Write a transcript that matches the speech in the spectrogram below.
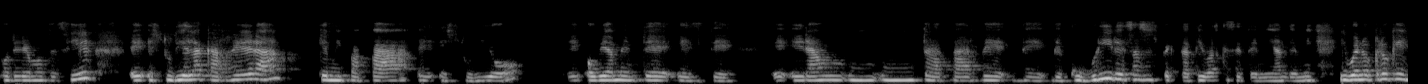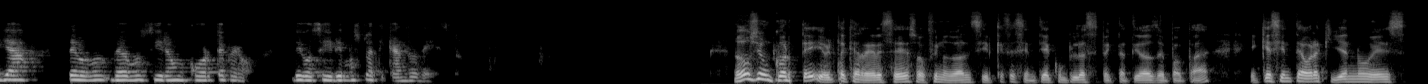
podríamos decir. estudié la carrera que mi papá estudió. obviamente, este, e, era un, tratar de, cubrir esas expectativas que se tenían de mí. Y bueno, creo que ya debemos, ir a un corte, pero digo, seguiremos platicando de esto. Nos vamos a un corte y ahorita que regrese, Sofi nos va a decir qué se sentía cumplir las expectativas de papá y qué siente ahora que ya no es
